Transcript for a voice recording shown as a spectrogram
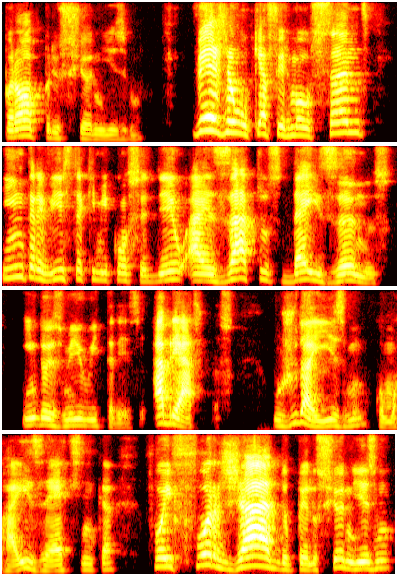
próprio sionismo. Vejam o que afirmou Sand em entrevista que me concedeu há exatos 10 anos, em 2013. Abre aspas. O judaísmo, como raiz étnica, foi forjado pelo sionismo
